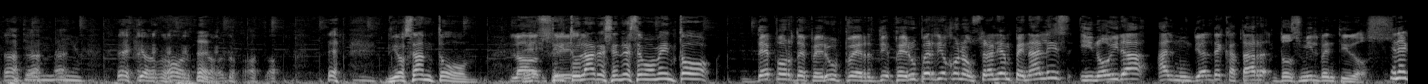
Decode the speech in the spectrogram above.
bueno. Dios mío. Qué horror. No, no, no. Dios santo. Los, Eh, eh, titulares en este momento. Deport de Perú. perdi- Perú perdió con Australia en penales y no irá al Mundial de Qatar 2022. En el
